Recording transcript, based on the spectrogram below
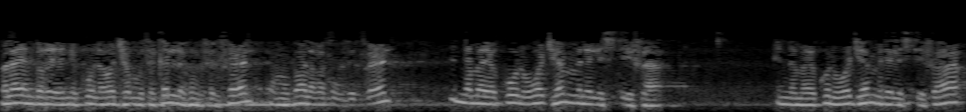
فلا ينبغي أن يكون وجها متكلفا في الفعل ومبالغة في الفعل إنما يكون وجها من الاستيفاء. إنما يكون وجها من الاستيفاء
